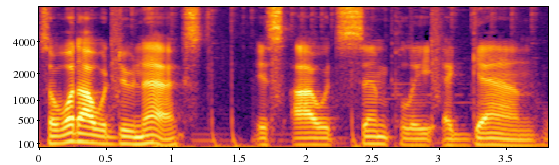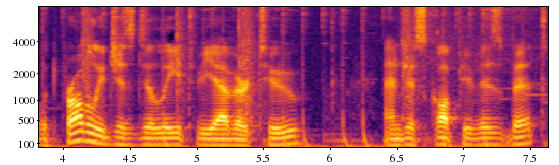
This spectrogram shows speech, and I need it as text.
So what I would do next is I would simply, again, would probably just delete the other two and just copy this bit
